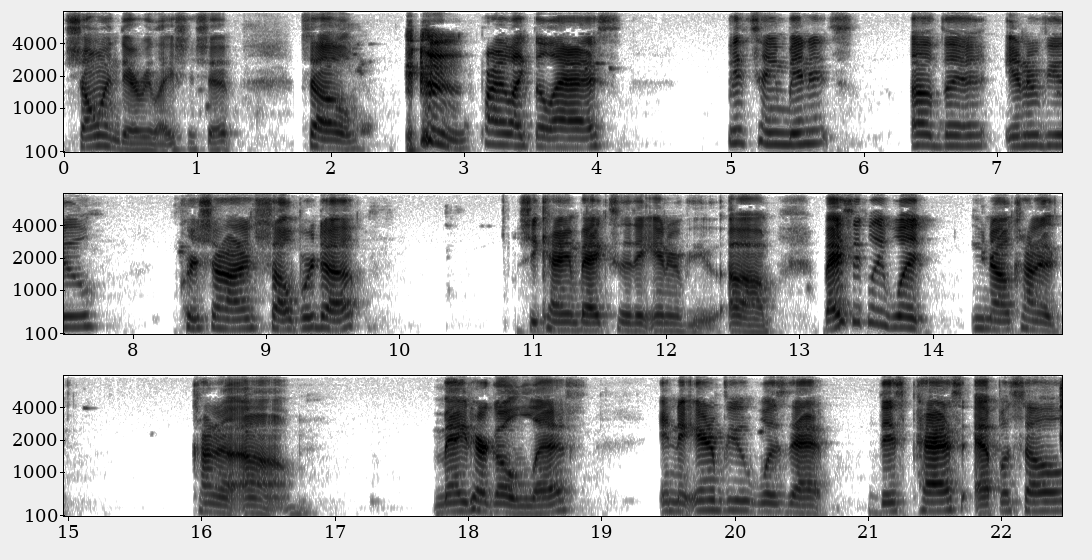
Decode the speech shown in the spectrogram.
showing their relationship. So probably like the last fifteen minutes of the interview, Chrisean sobered up. She came back to the interview. Um, basically, what you know, kind of kind of um made her go left in the interview was that this past episode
